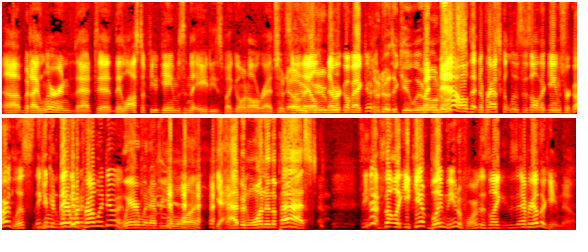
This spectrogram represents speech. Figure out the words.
Uh, but I learned that uh, they lost a few games in the '80s by going all reds, and so they they'll never go back doing it. now they can't wear But now reds. that Nebraska loses all their games regardless, they can, can they can probably do it. Wear whatever you want. you haven't won in the past. Yeah, it's not like you can't blame the uniforms. It's like every other game now.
